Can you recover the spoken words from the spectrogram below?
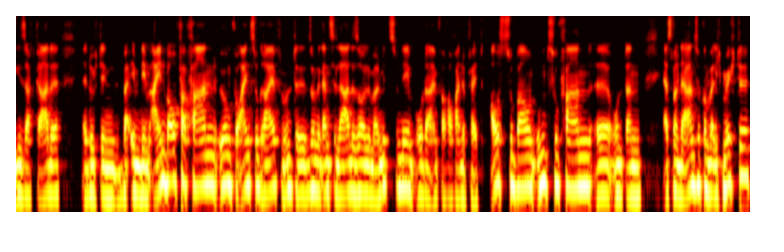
gesagt, gerade äh, durch den, in dem Einbauverfahren irgendwo einzugreifen und äh, so eine ganze Ladesäule mal mitzunehmen oder einfach auch eine vielleicht auszubauen, umzufahren und dann erstmal da anzukommen, weil ich möchte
